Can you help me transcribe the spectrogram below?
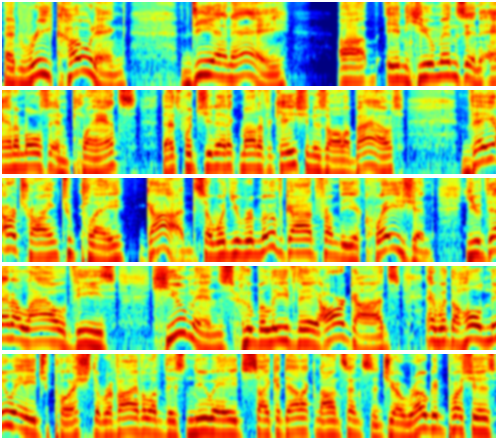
and recoding DNA, uh, in humans, in animals, in plants. That's what genetic modification is all about. They are trying to play God. So when you remove God from the equation, you then allow these humans who believe they are gods, and with the whole New Age push, the revival of this New Age psychedelic nonsense that Joe Rogan pushes,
